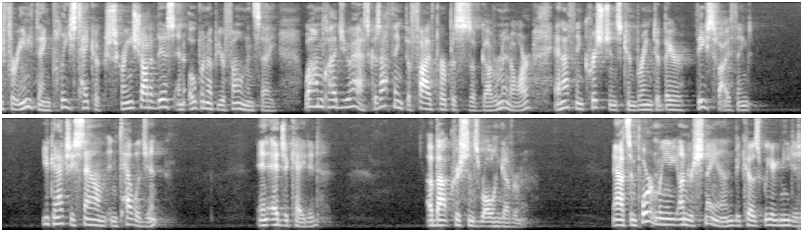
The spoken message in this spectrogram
If for anything, please take a screenshot of this and open up your phone and say, Well, I'm glad you asked, because I think the five purposes of government are, and I think Christians can bring to bear these five things. You can actually sound intelligent and educated about Christians' role in government. Now, it's important we understand because we need, to,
